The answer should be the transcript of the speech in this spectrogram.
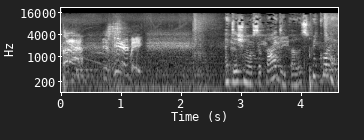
Ah! You scared me! Additional supply depots required.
